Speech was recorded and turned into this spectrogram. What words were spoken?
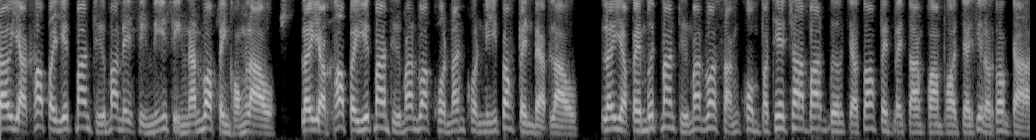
เราอยากเข้าไปยึดมั่นถือมั่นในสิ่งนี้สิ่งนั้นว่าเป็นของเรา เราอยากเข้าไปยึดมั่นถือมั่นว่าคนนั้นคนนี้ต้องเป็นแบบเรา เราอย่าไปมึดมั่นถือมั่นว่าสังคมประเทศชาติบ้านเมืองจะต้องเป็นไปตามความพอใจที่เราต้องการ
